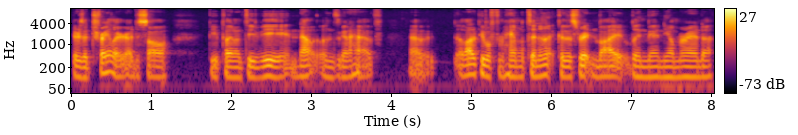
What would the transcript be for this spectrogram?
There's a trailer i just saw be played on tv and that one's gonna have uh, a lot of people from hamilton in it because it's written by lin manuel miranda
